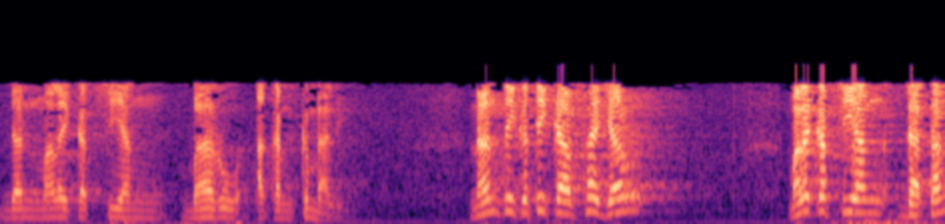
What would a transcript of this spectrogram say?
dan malaikat siang baru akan kembali. Nanti ketika fajar, malaikat siang datang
